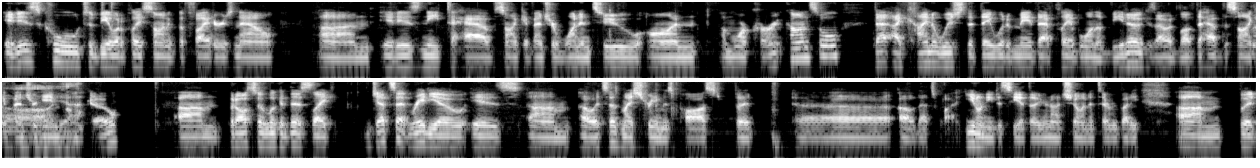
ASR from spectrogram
it is cool to be able to play Sonic the Fighters now. Um, it is neat to have Sonic Adventure one and two on a more current console. That I kind of wish that they would have made that playable on the Vita because I would love to have the Sonic Oh, Adventure game yeah. go. Um, but also look at this, like Jet Set Radio is. Um, oh, it says my stream is paused, but uh, oh, that's why you don't need to see it though. You're not showing it to everybody. Um, but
